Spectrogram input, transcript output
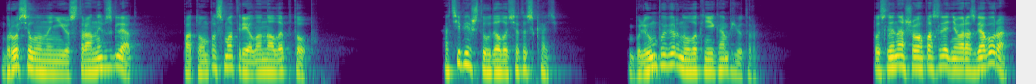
бросила на нее странный взгляд. Потом посмотрела на лэптоп. «А тебе что удалось отыскать?» Блюм повернула к ней компьютер. После нашего последнего разговора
